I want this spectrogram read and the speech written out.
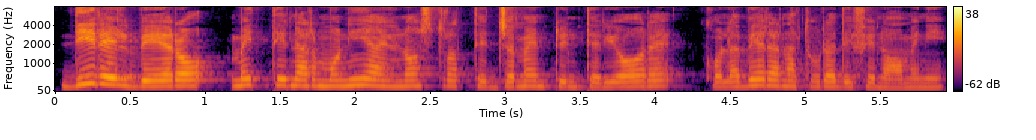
Dire il vero mette in armonia il nostro atteggiamento interiore con la vera natura dei fenomeni,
